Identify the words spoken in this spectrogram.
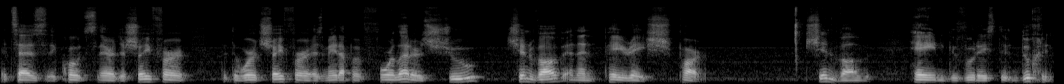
it says it quotes there the shofar that the word shofar is made up of four letters: shu, shin vav, and then pei reish part. Shin vav, hein gevures duchrin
